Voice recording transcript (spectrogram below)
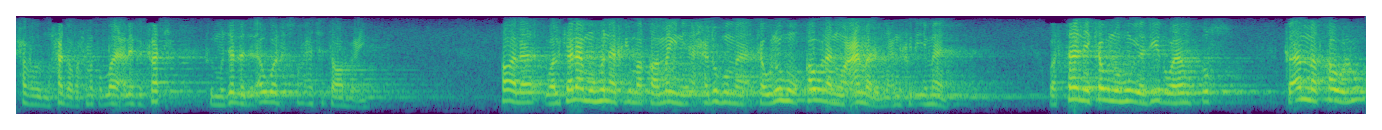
حفظ ابن حجر رحمة الله عليه في الفتح في المجلد الأول في صفحة 46 قال والكلام هنا في مقامين أحدهما كونه قولا وعملا يعني في الإيمان. والثاني كونه يزيد وينقص. فأما القول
